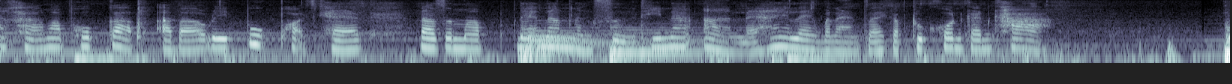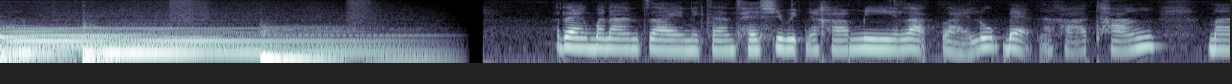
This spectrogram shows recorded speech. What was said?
นะคะมาพบกับ About Read Book Podcast เราจะมาแนะนำหนังสือที่น่าอ่านและให้แรงบันดาลใจกับทุกคนกันค่ะ แรงบันดาลใจในการใช้ชีวิตนะคะ มีหลากหลายรูปแบบนะคะ ทั้งมา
